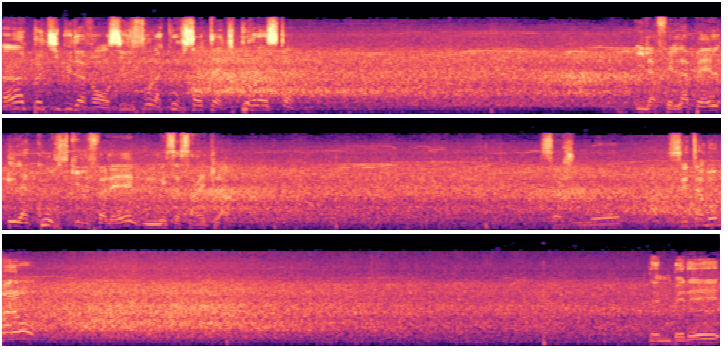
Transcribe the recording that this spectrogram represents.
Un petit but d'avance. Ils font la course en tête pour l'instant. Il a fait l'appel et la course qu'il fallait, mais ça s'arrête là. Ça joue long. C'est un beau ballon. Dembélé.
